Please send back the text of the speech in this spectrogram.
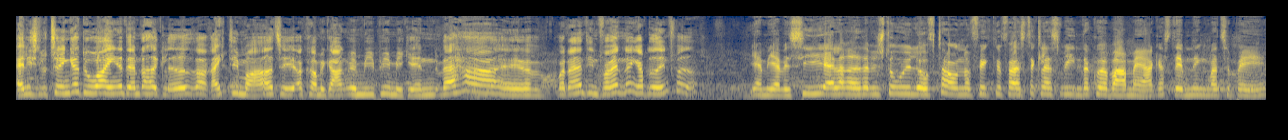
Alice Lutinka, du var en af dem, der havde glædet dig rigtig meget til at komme i gang med MIPIM igen. Hvad har, øh, hvordan er dine forventninger blevet indfriet? Jamen jeg vil sige, allerede da vi stod i lufthavnen og fik det første glas vin, der kunne jeg bare mærke, at stemningen var tilbage.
